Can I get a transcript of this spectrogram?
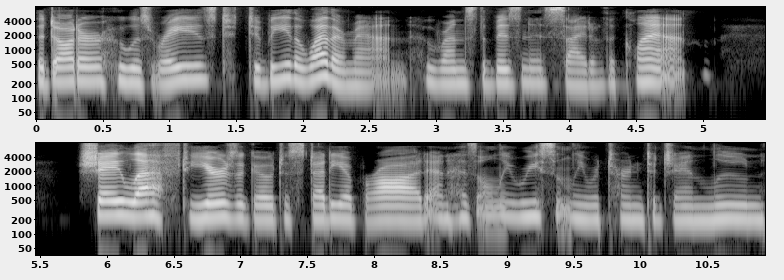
the daughter who was raised to be the weatherman who runs the business side of the clan. Shae left years ago to study abroad and has only recently returned to Janloon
